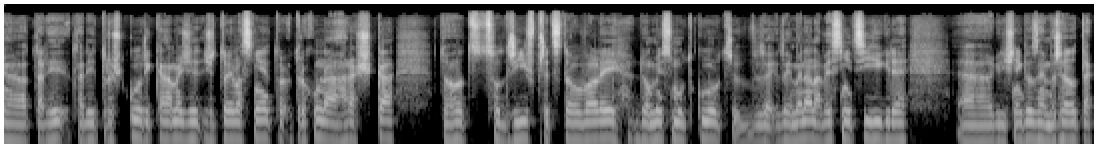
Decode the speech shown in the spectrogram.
e, tady, tady trošku říkáme, že, že to je vlastně trochu náhražka toho, co dřív představovali domy smutku, zejména na vesnicích, kde e, když někdo zemřel, tak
